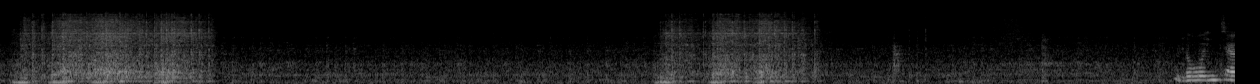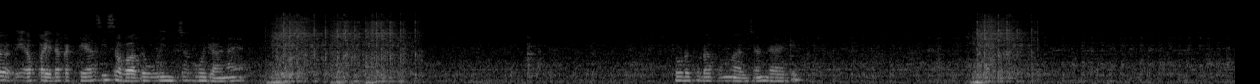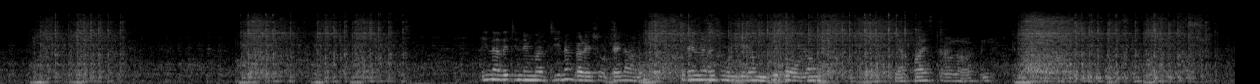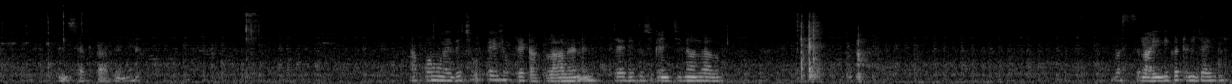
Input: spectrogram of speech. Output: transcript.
ਦੋ ਇੰਚ ਆਪਾਂ ਇਹਦਾ ਕੱਟਿਆ ਸੀ, ਸਵਾ ਦੋ ਇੰਚ ਹੋ ਜਾਣਾ ਹੈ। ਥੋੜਾ ਥੋੜਾ ਆਪਾਂ ਮਾਰਜਨ ਲੈ ਕੇ। ਇਹਨਾਂ ਦੇ ਜਿੰਨੇ ਮਰਜ਼ੀ ਨਾ ਗਲੇ ਛੋਟੇ ਲਾ ਲਓ, ਫਿਰ ਇਹਨਾਂ ਦੇ ਥੋੜੀ ਜਿਹੀ ਹੁੰਦੀ ਪ੍ਰੋਬਲਮ ਤੇ ਆਪਾਂ ਇਸ ਤਰ੍ਹਾਂ ਲਾ ਕੇ ਸੈੱਟ ਕਰ ਦਿੰਦੇ ਹਾਂ। ਆਪਾਂ ਹੁਣ ਇਹਦੇ ਛੋਟੇ ਛੋਟੇ ਟੱਕ ਲਾ ਲੈਣੇ ਨੇ ਚਾਹੀਦੀ ਤੁਸੀਂ ਕੈਂਚੀ ਨਾਲ ਲਾ ਲਓ। ਬਸ ਸਲਾਈ ਨਹੀਂ ਕੱਟਣੀ ਚਾਹੀਦੀ।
